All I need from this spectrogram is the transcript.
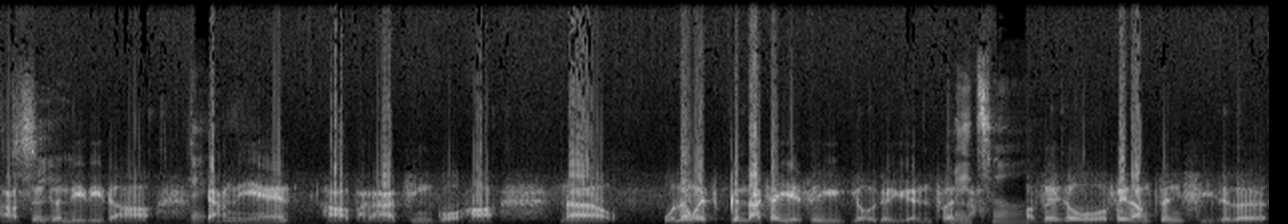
啊，顺顺利利的哈，两年好把它经过哈，那。我认为跟大家也是有一个缘分呐，哦，所以说我非常珍惜这个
